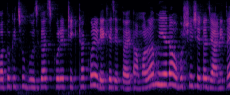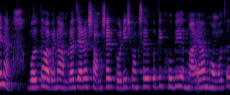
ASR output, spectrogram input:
কত কিছু গুছগাছ করে ঠিকঠাক করে রেখে যেতে হয়। আমরা মেয়েরা অবশ্যই সেটা জানি, তাই না? বলতে হবে না। আমরা যারা সংসার করি, সংসারের প্রতি খুবই মায়া, মমতা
